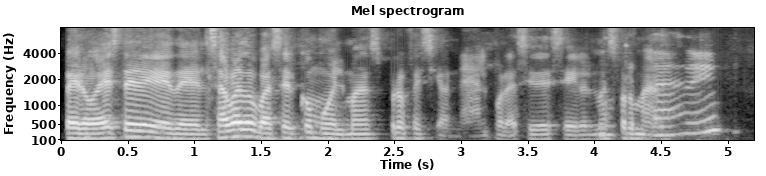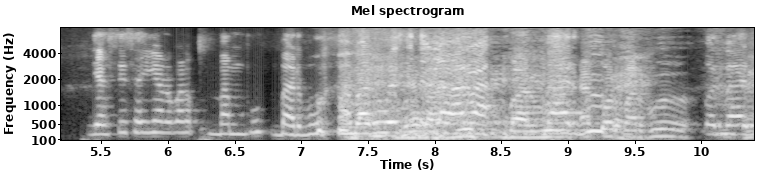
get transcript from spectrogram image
Pero este de- del sábado va a ser como el más profesional, por así decirlo, el más formal. Ah, ¿eh? Ya sí, señor Bar- Bambú, Barbú, Barbú, es que te la barba. Barbu- Barbú. por barbudo. Por barbu.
